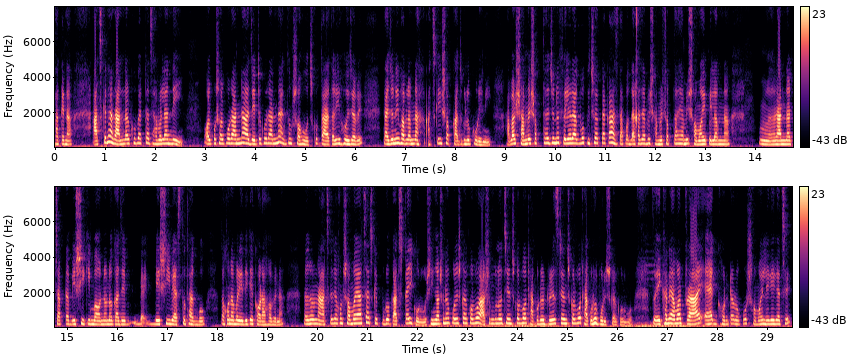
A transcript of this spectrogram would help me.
থাকে না। আজকে না, রান্নার খুব একটা ঝামেলা নেই। অল্প স্বল্প রান্না আর যেটুকু রান্না একদম সহজ খুব তাড়াতাড়ি হয়ে যাবে। তাই জন্যই ভাবলাম না আজকেই সব কাজগুলো করে নিই। আবার সামনের সপ্তাহের জন্য ফেলে রাখব কিছু একটা কাজ তারপর দেখা যাবে সামনের সপ্তাহে আমি সময় পেলাম না। রান্নার চাপটা বেশি কিংবা অন্যান্য কাজে বেশি ব্যস্ত থাকব তখন আবার এদিকে করা হবে না। না, আজকে যখন সময় আছে আজকে পুরো কাজটাই করব। সিংহাসনও পরিষ্কার করব আসনগুলো চেঞ্জ করব ঠাকুরের ড্রেস চেঞ্জ করব ঠাকুরও পরিষ্কার করব। তো এখানে আমার প্রায় এক ঘণ্টার ওপর সময় লেগে গেছে।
